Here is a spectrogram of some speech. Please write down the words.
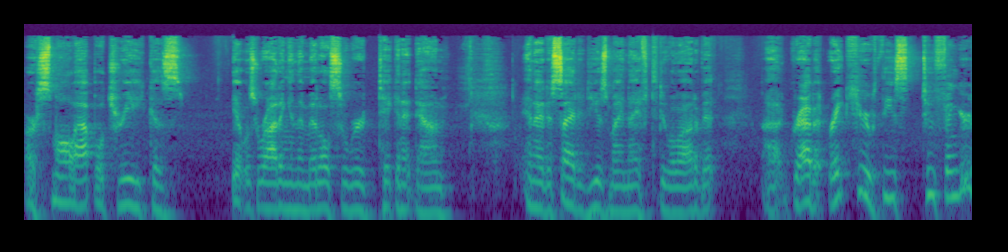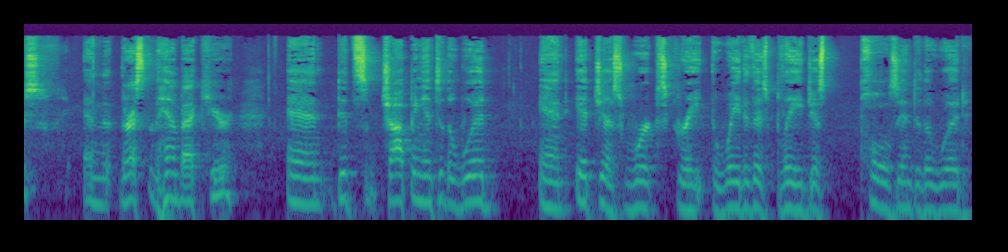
our small apple tree because it was rotting in the middle, so we're taking it down. And I decided to use my knife to do a lot of it. Uh, grab it right here with these two fingers and the, the rest of the hand back here and did some chopping into the wood and it just works great. The weight of this blade just pulls into the wood.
